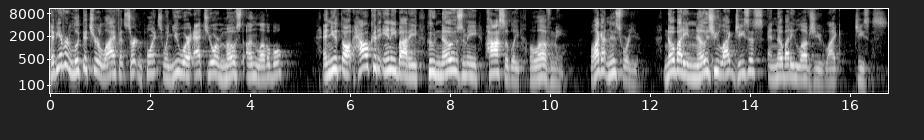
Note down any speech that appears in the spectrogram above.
Have you ever looked at your life at certain points when you were at your most unlovable? And you thought, how could anybody who knows me possibly love me? Well, I got news for you. Nobody knows you like Jesus, and nobody loves you like Jesus.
